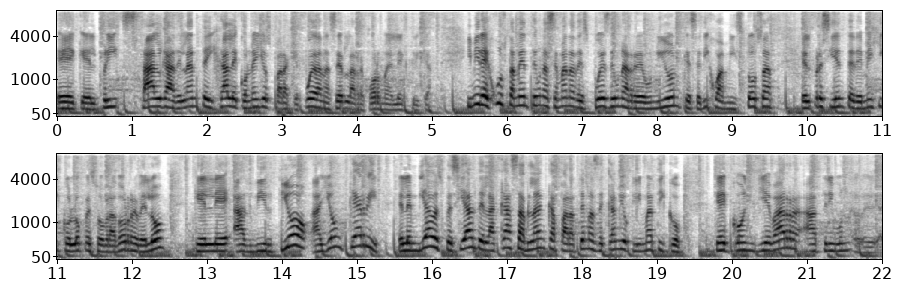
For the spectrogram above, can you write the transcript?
eh, que el PRI salga adelante y jale con ellos para que puedan hacer la reforma eléctrica. Y mire, justamente una semana después de una reunión que se dijo amistosa, el presidente de México, López Obrador, reveló que le advirtió a John Kerry, el enviado especial de la Casa Blanca para temas de cambio climático, que con llevar a tribunales, eh,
